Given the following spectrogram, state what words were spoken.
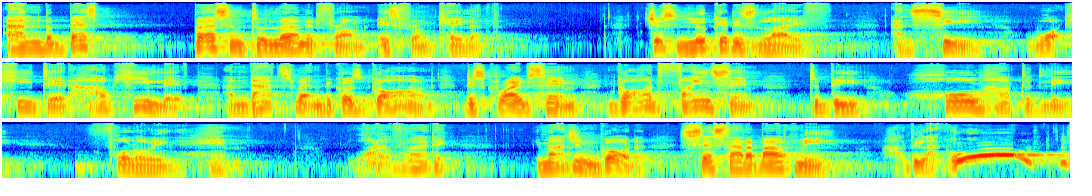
And the best person to learn it from is from Caleb. Just look at his life and see what he did, how he lived. And that's when, because God describes him, God finds him to be wholeheartedly following Him. What a verdict. Imagine God says that about me. I'll be like, ooh,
